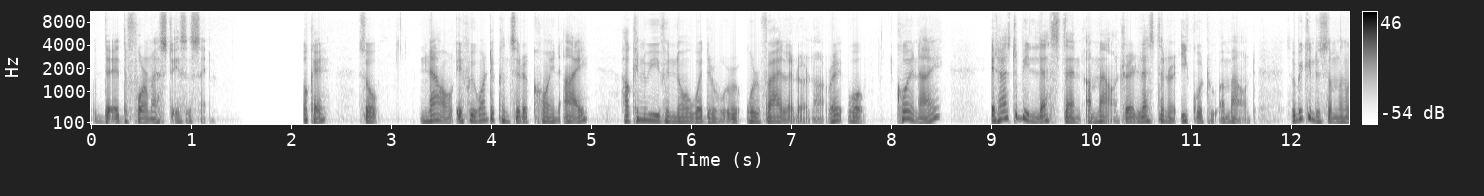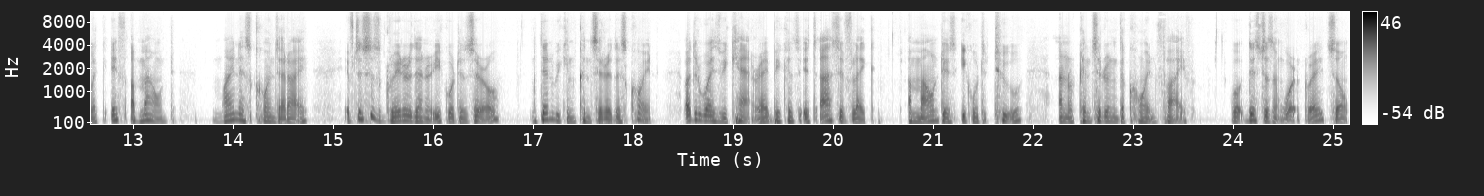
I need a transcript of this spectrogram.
the, the format stays the same. Okay, so now if we want to consider coin i, how can we even know whether we're, we're valid or not, right? Well, coin i, it has to be less than amount, right? Less than or equal to amount. So we can do something like if amount minus coins at i, if this is greater than or equal to zero, then we can consider this coin. Otherwise we can't, right? Because it's as if like amount is equal to two and we're considering the coin five. Well, this doesn't work, right? So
